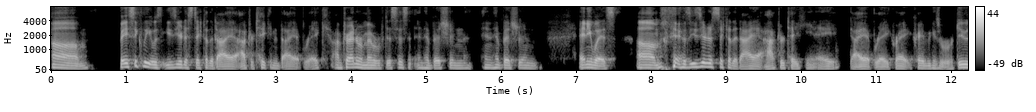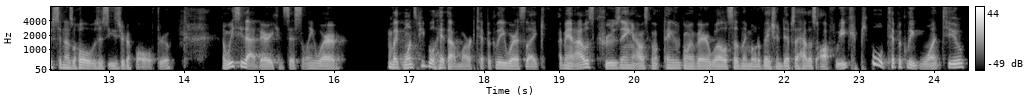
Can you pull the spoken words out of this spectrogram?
Um, basically, it was easier to stick to the diet after taking a diet break. I'm trying to remember if this isn't inhibition, inhibition. Anyways, Um, it was easier to stick to the diet after taking a diet break, right? Cravings were reduced, and as a whole, it was just easier to follow through. And we see that very consistently where like once people hit that mark typically where it's like i mean i was cruising i was going things were going very well suddenly motivation dips i had this off week people typically want to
